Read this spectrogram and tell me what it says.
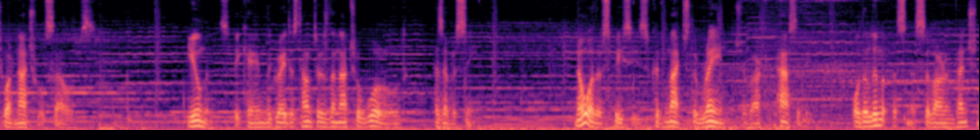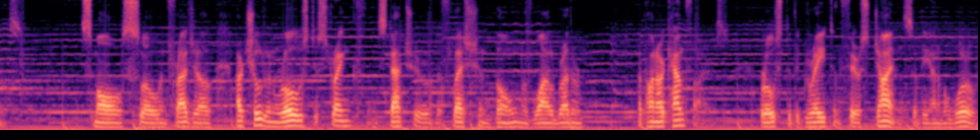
to our natural selves. Humans became the greatest hunters the natural world has ever seen. No other species could match the range of our capacity or the limitlessness of our inventions. Small, slow, and fragile, our children rose to strength and stature of the flesh and bone of wild brethren. Upon our campfires roasted the great and fierce giants of the animal world.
